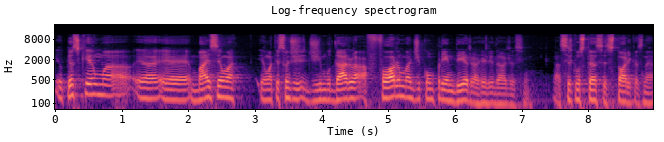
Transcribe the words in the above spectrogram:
Eu penso que é uma é, é, mais é uma é uma questão de, de, mudar a forma de compreender a realidade assim, as circunstâncias históricas, né?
